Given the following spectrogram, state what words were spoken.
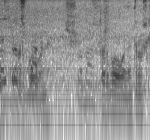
Брат, шпак. Фарбоване. Фарбоване трошки.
